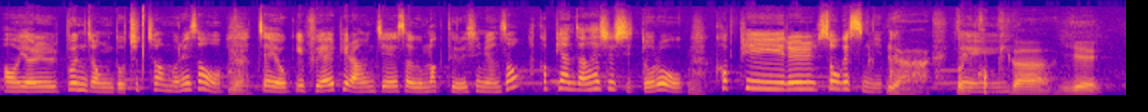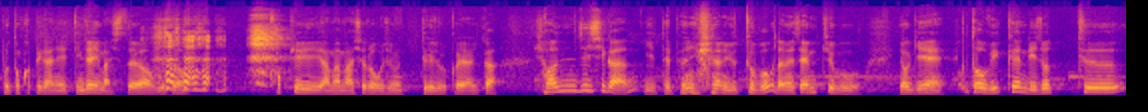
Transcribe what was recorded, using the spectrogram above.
어, 10분 정도 추첨을 해서 네. 이제 여기 VIP 라운지에서 음악 들으시면서 커피 한 잔 하실 수 있도록 커피를 쏘겠습니다. 음. 이야 여기 네. 커피가 이게 보통 커피가 아니라 굉장히 맛있어요. 그래서 커피 아마 마시러 오시면 되게 좋을 거예요. 그러니까 현지 시간 이 대표님이 하는 유튜브 그다음에 샘튜브 여기에 더 위크end 리조트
